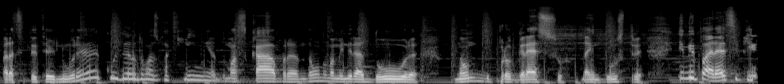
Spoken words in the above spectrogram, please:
para se ter ternura é cuidando de umas vaquinhas, de umas cabras, não de uma mineradora, não do progresso da indústria. E me parece que é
